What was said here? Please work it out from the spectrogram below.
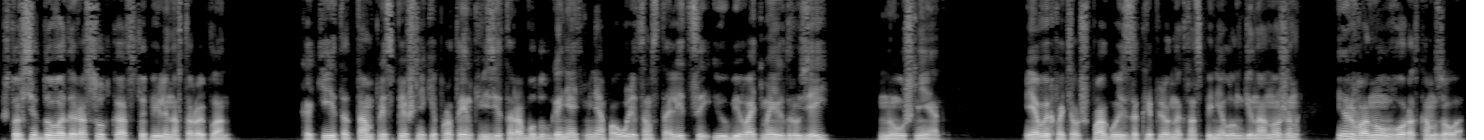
что все доводы рассудка отступили на второй план. Какие-то там приспешники протоинквизитора будут гонять меня по улицам столицы и убивать моих друзей? Ну уж нет. Я выхватил шпагу из закрепленных на спине лунгина ножен и рванул ворот камзола.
